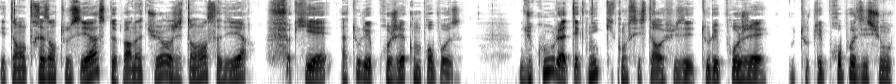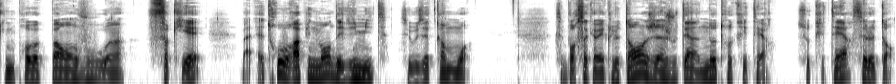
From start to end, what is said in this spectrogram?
étant très enthousiaste par nature, j'ai tendance à dire fuck yeah à tous les projets qu'on me propose. Du coup, la technique qui consiste à refuser tous les projets ou toutes les propositions qui ne provoquent pas en vous un fuck yeah, bah, elle trouve rapidement des limites si vous êtes comme moi. C'est pour ça qu'avec le temps, j'ai ajouté un autre critère. Ce critère, c'est le temps.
